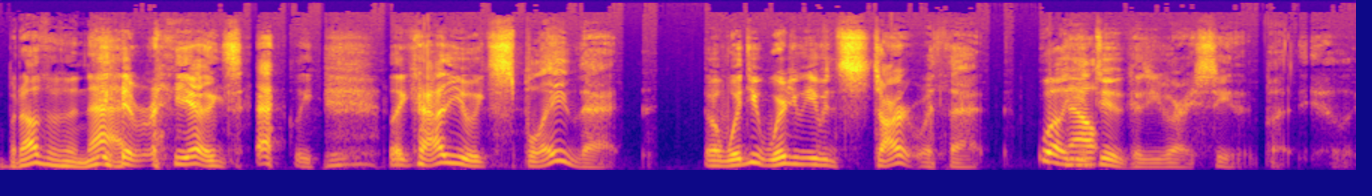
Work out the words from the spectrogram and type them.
But other than that, yeah, yeah, exactly. Like, how do you explain that? When you where do you even start with that? Well, now, you do because you've already seen it, but. like,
